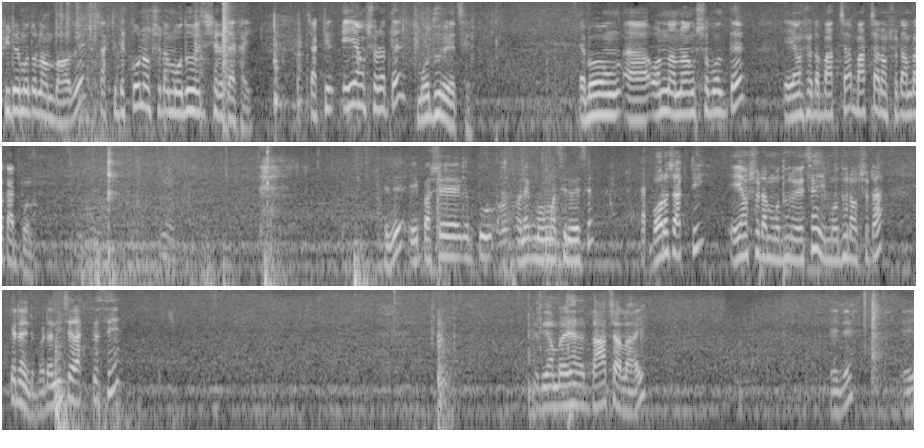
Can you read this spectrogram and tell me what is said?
ফিটের মতো লম্বা হবে। চাকটিতে কোন অংশটা মধু হয়েছে সেটা দেখাই। চাকটির এই অংশটাতে মধু রয়েছে। এবং অন্যান্য অংশ বলতে এই অংশটা বাচ্চা, বাচ্চার অংশটা আমরা কাটবো না। এই যে, এই পাশে কিন্তু অনেক মৌমাছি রয়েছে। বড় চাকটি, এই অংশটা মধু রয়েছে, এই মধুর অংশটা কেটে নেব। এটা নিচে রাখতেছি। যদি আমরা এখানে দা চালাই, এই যে, এই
